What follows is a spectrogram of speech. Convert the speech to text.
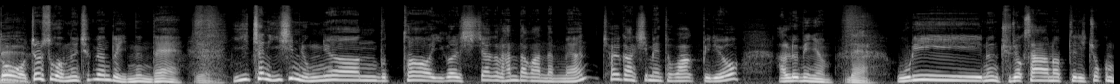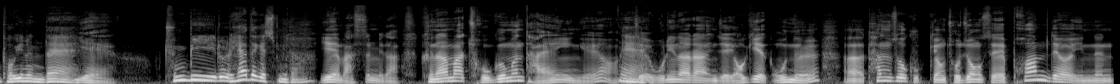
또 네. 어쩔 수가 없는 측면도 있는데 예. 2026년부터 이걸 시작을 한다고 한다면 철강, 시멘트, 화학 비료, 알루미늄. 네. 우리는 주력 산업들이 조금 보이는데 예. 준비를 해야 되겠습니다. 예, 맞습니다. 그나마 조금은 다행인 게요. 네. 이제 우리나라 이제 여기에 오늘 어, 탄소 국경 조정세에 포함되어 있는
